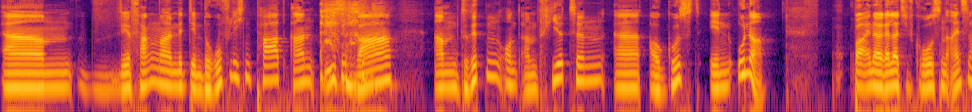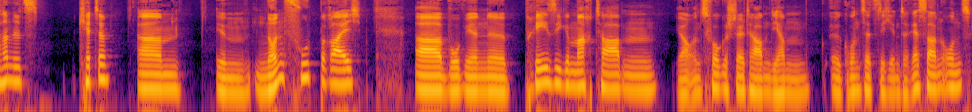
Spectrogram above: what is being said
Ähm, wir fangen mal mit dem beruflichen Part an. Ich war am 3. und am 4. Äh, August in Unna bei einer relativ großen Einzelhandelskette ähm, im Non-Food-Bereich, äh, wo wir eine Präsi gemacht haben, ja, uns vorgestellt haben, die haben äh, grundsätzlich Interesse an uns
